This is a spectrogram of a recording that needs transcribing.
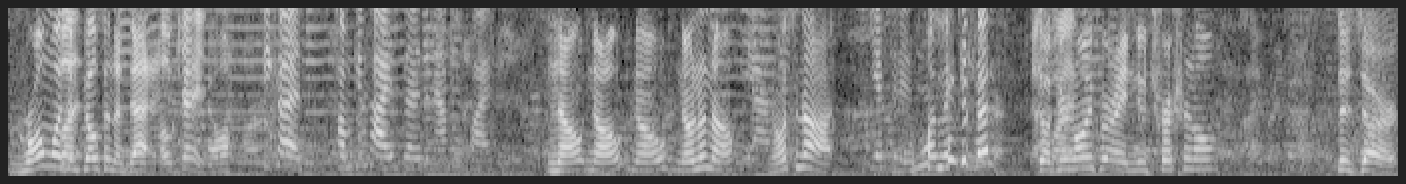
Rome wasn't But- built in a day. Okay. Because pumpkin pie is better than apple pie. No, no, no, no, no, no. Yeah. No, it's not. Yes, it is. What makes it better? That's so if you're why- going for a nutritional dessert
